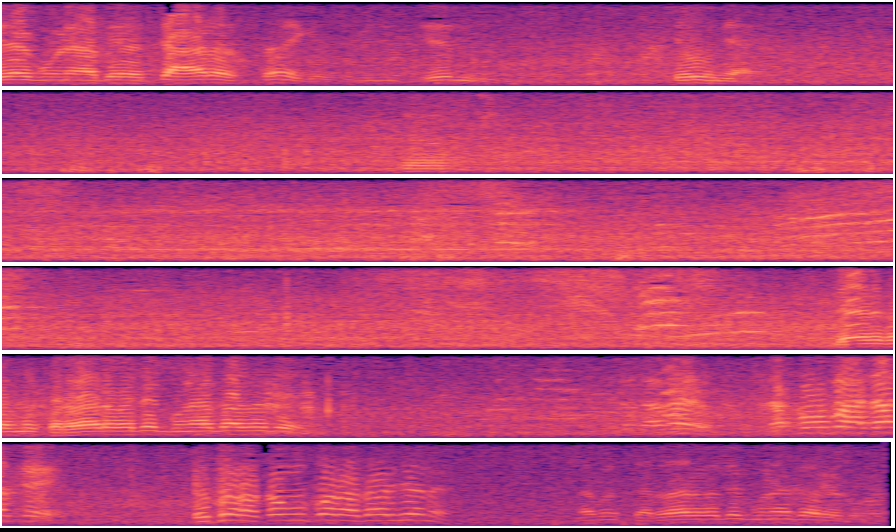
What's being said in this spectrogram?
બે ગુણ્યા બે, ચાર જ થાય કે. એવું ન્યાય? તો તમને સરવાળો વધે ગુણાકાર વધે. રકમ ઉપર આધાર છે. એ તો રકમ ઉપર આધાર છે ને. પણ સરવાળો વધે ગુણાકાર વધે.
